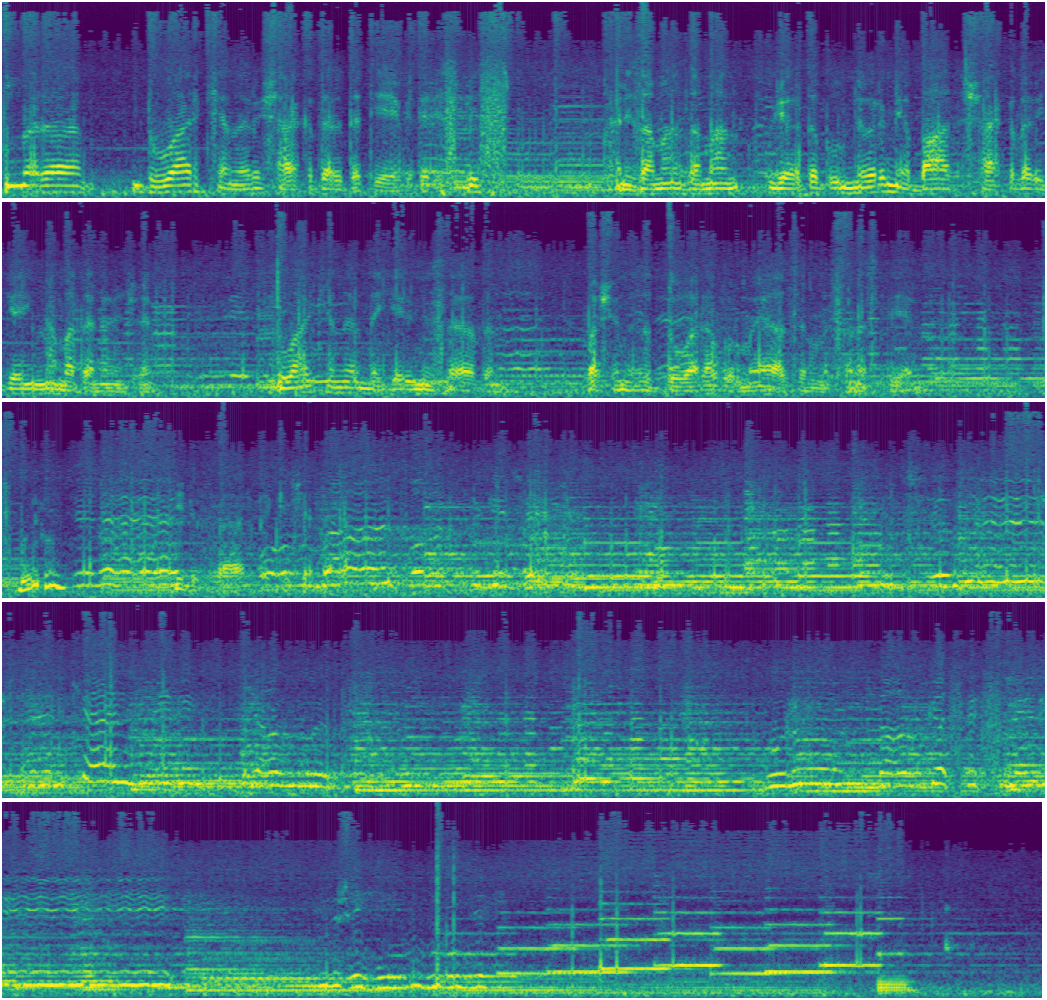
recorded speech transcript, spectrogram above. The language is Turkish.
Bunlara duvar kenarı şarkıları da diyebiliriz biz. Hani zaman zaman uyarıda bulunuyorum ya bazı şarkıları yayınlamadan önce. Duvar kenarında yerinizi alın. Başınızı duvara vurmaya hazır mısınız diye. Buyurun. Nilüfer ve geceler. Burun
